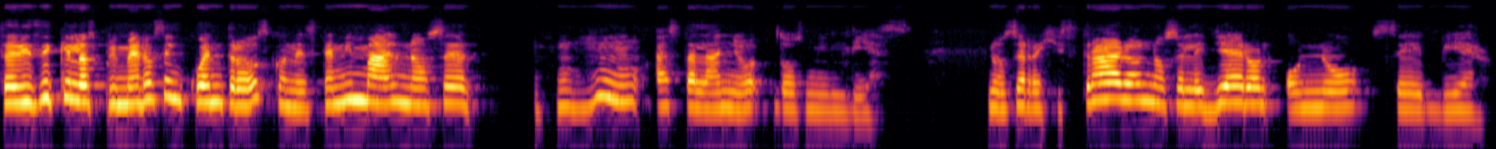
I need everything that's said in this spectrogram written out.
Se dice que los primeros encuentros con este animal no se hasta el año 2010. No se registraron, no se leyeron o no se vieron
